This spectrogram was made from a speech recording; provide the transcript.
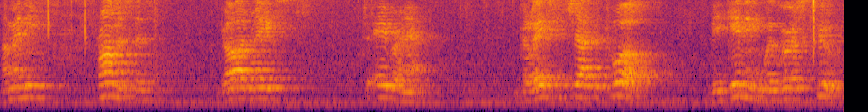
how many promises God makes to Abraham. Galatians chapter 12, beginning with verse 2.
